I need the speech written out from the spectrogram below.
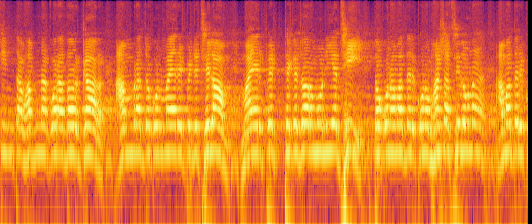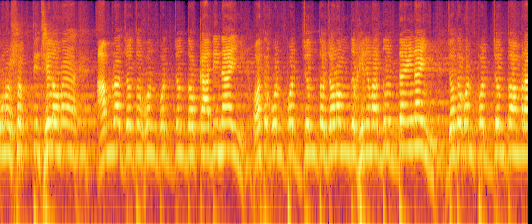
চিন্তা ভাবনা করা দরকার। আমরা যখন মায়ের পেটে ছিলাম, মায়ের পেট থেকে জন্ম নিয়েছি, তখন আমাদের কোনো ভাষা ছিল না, আমাদের কোনো শক্তি ছিল না। আমরা যতক্ষণ পর্যন্ত কাঁদি নাই, অতক্ষণ পর্যন্ত জনম দক্ষিণে মা দুধ দেয় নাই, যতক্ষণ পর্যন্ত আমরা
